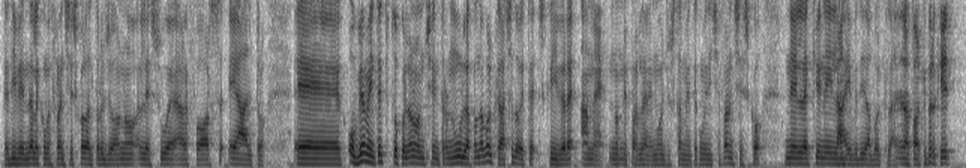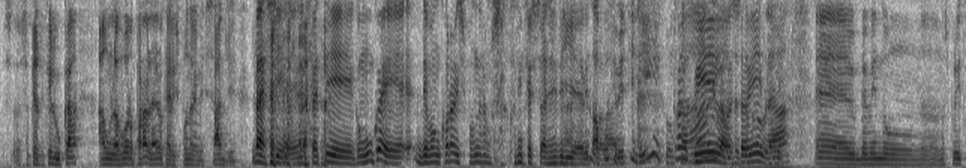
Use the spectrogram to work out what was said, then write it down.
di venderle come Francesco l'altro giorno, le sue Air Force e altro. Eh, ovviamente tutto quello non c'entra nulla con Double Clutch, dovete scrivere a me, non ne parleremo giustamente come dice Francesco nel Q&A live di Double Clutch. Esatto, anche perché sappiate che Luca ha un lavoro parallelo che è rispondere ai messaggi. Beh sì, in effetti comunque devo ancora rispondere a un sacco di messaggi di ieri. Dopo ti metti lì con Tranquillo, calma, serenità. Eh, bevendo un, uno spritz.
